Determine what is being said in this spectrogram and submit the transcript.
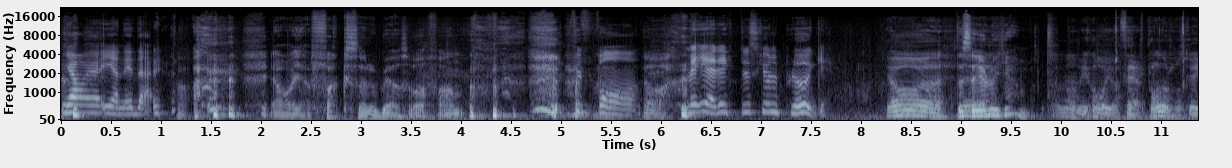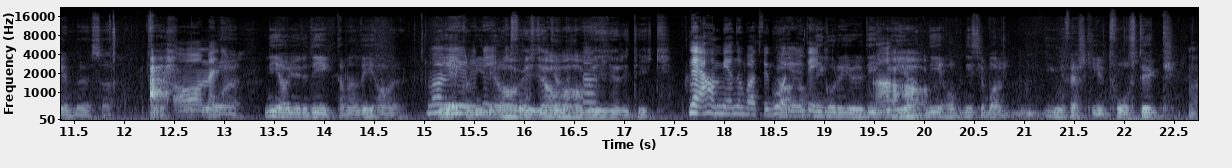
Ja, jag är enig där. Ja, jag faxar det blir så vad fan. Fy fan. Ja, Men Erik, du skulle plugg. Ja, det säger du jämt. Men vi har ju affärsplaner som ska in nu så. Men... Och, eh, ni har juridik då, men vi har... Vad har vi vi juridik? Vad har vi, ja, vad har vi juridik? Nej, han menar bara att vi går Ja, att ni juridik. går i juridik. Ja. Ni, har, ni ska bara ungefär skriva två styck Jaha.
